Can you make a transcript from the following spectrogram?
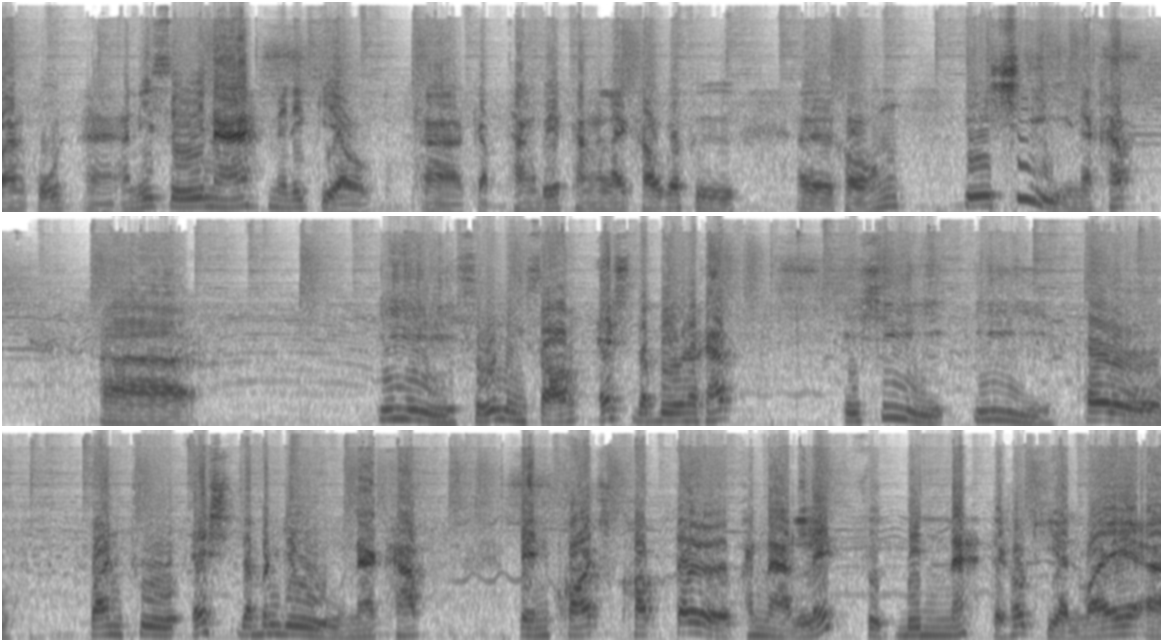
บางกูดอ่า อันนี้ซื้อนะ ไม่ได้เกี่ยวอ่ากับทางเว็บทางอะไรเขาก็คือเอ่อของ อีชี่นะครับอ่า e 0 1 2 sw นะครับอีชี่ e o 1 2 hw นะครับ เป็นคอร์สคอปเตอร์ขนาดเล็กฝึกบินนะ แต่เขาเขียนไว้อ่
